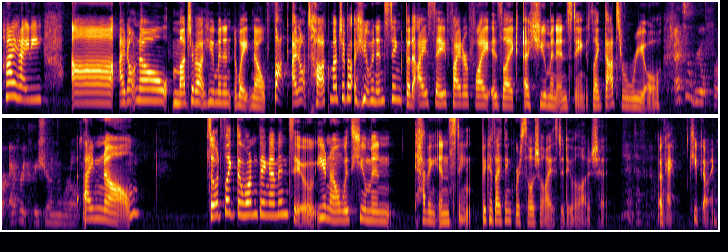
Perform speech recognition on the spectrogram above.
Hi, Heidi. Uh, I don't know much about human. In- Wait, no, fuck. I don't talk much about human instinct, but I say fight or flight is like a human instinct. Like that's real. That's a real for every creature in the world. I know. So it's like the one thing I'm into, you know, with human having instinct because I think we're socialized to do a lot of shit. Yeah, definitely. Okay, keep going.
